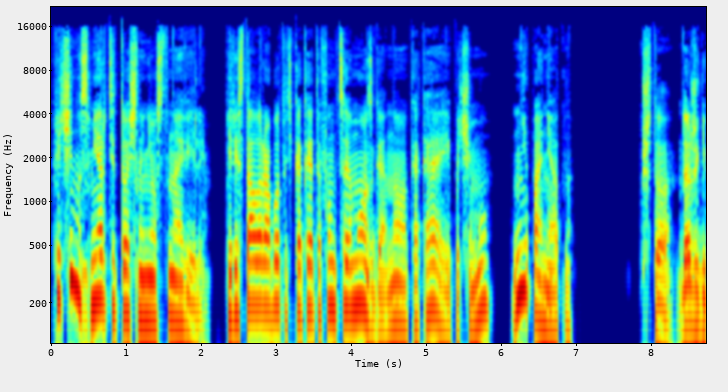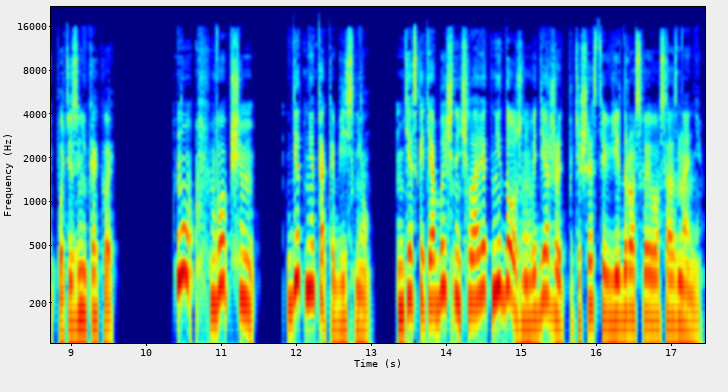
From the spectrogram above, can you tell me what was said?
Причину смерти точно не установили. Перестала работать какая-то функция мозга, но какая и почему — непонятно. Что, даже гипотезы никакой? Ну, в общем, дед мне так объяснил. Дескать, обычный человек не должен выдерживать путешествие в ядро своего сознания.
